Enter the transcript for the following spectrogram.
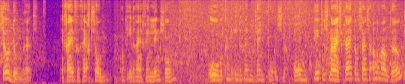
Zo doen we het. Ik ga even rechtsom, want iedereen geen linksom. Oeh, we kunnen iedereen meteen poisonen. Oh, dit is nice. Kijk, dan zijn ze allemaal dood.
